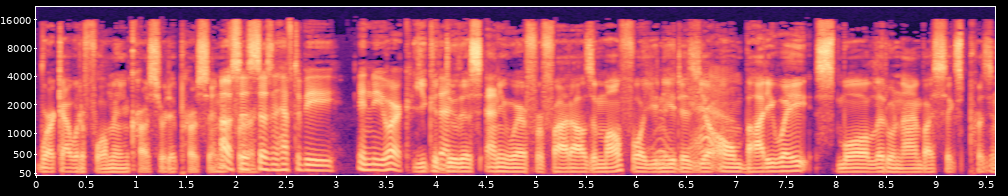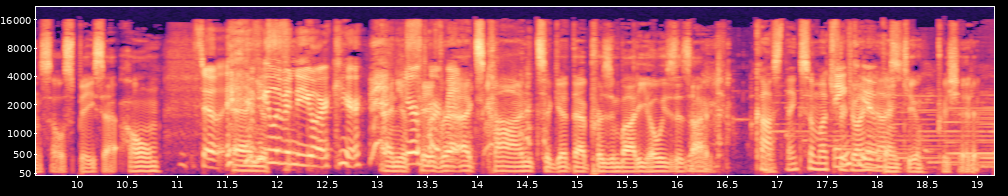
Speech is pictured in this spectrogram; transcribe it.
work out with a formerly incarcerated person. Oh, so this doesn't have to be in New York. you could then. do this anywhere for five dollars a month. All you need is your own body weight, small little nine by six prison cell space at home, So if you live in New York, here and your, your favorite ex-con to get that prison body you always desired. Cos, thanks so much for joining you. us. Thank you, appreciate it.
